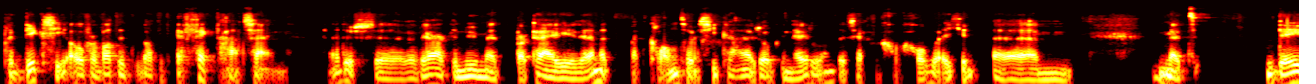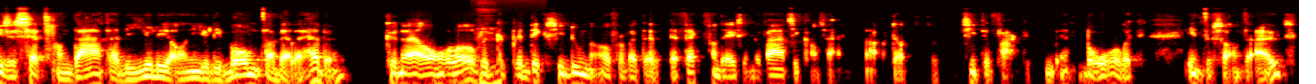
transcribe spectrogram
predictie over wat het, wat het effect gaat zijn. dus uh, we werken nu met partijen, hè, met, met klanten, ziekenhuizen ook in Nederland. En zeggen van, goh, weet je, um, met deze set van data die jullie al in jullie brontabellen hebben, kunnen al ongelooflijke mhm. predictie doen over wat het effect van deze innovatie kan zijn. Nou, dat, ziet er vaak behoorlijk interessant uit.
